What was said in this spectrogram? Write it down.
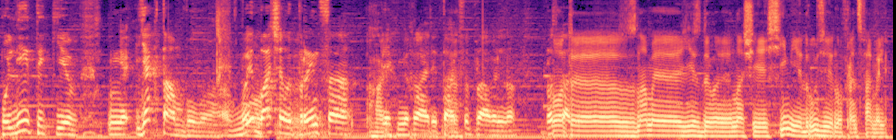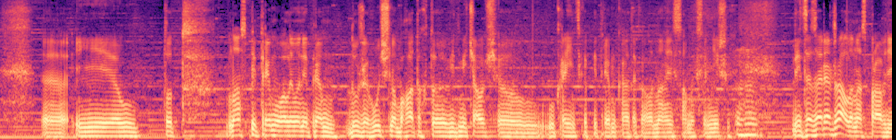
політиків. Як там було? Ви О, бачили принца Гарі. як Мігарі, так, Так. все правильно. От е, з нами їздили наші сім'ї, друзі, ну, Friends Family. Е, і тут нас підтримували вони прям дуже гучно. Багато хто відмічав, що українська підтримка така одна із самих сильніших. І це заряджало насправді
